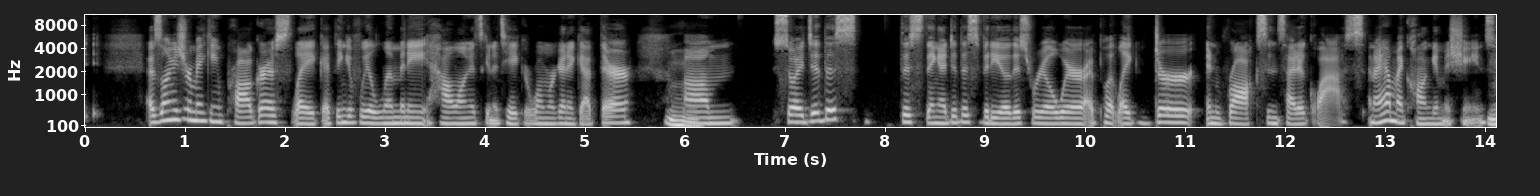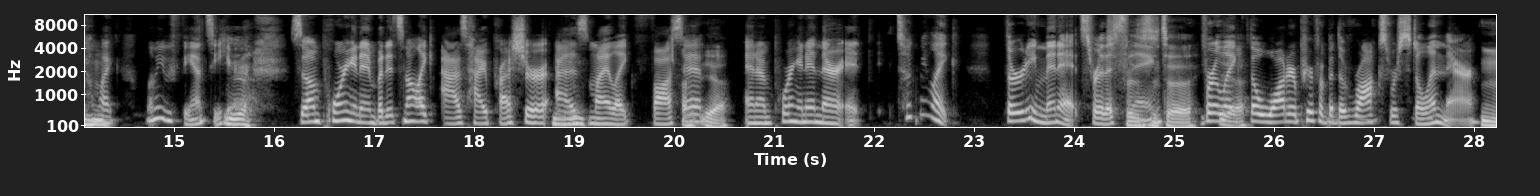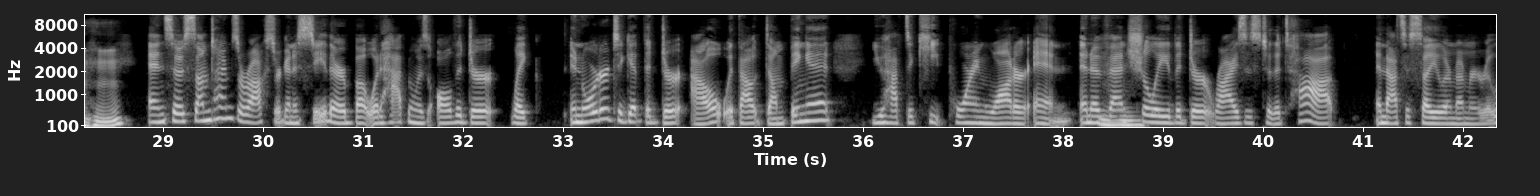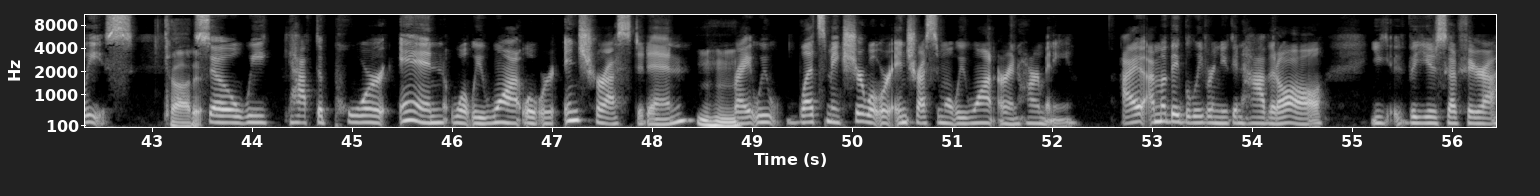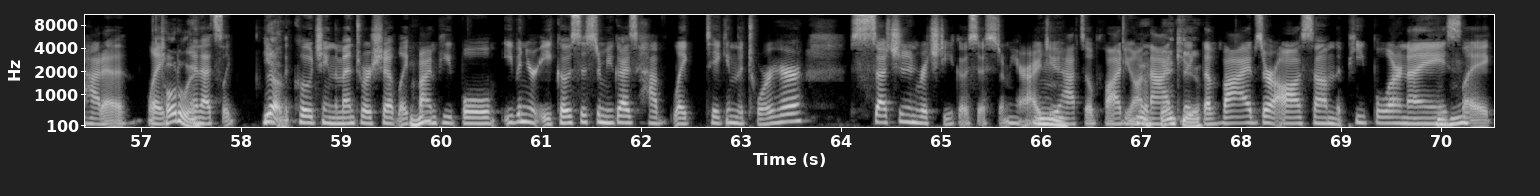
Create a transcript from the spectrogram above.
as long as you're making progress, like I think if we eliminate how long it's going to take or when we're going to get there, Mhm. um, so I did this this thing. I did this video, this reel where I put like dirt and rocks inside a glass, and I have my Kangen machine. So I'm Mhm. like, let me be fancy here. Yeah. So I'm pouring it in, but it's not like as high pressure Mhm. as my like faucet, Uh, yeah. and I'm pouring it in there. It, it took me like 30 minutes for this For, thing to, for like the water purified, but the rocks were still in there. hmm And so sometimes the rocks are going to stay there, but what happened was all the dirt, like in order to get the dirt out without dumping it, you have to keep pouring water in. And Mhm. eventually the dirt rises to the top, and that's a cellular memory release. Got it. So we have to pour in what we want, what we're interested in, hmm right? We let's make sure what we're interested in, what we want are in harmony. I, I'm a big believer in you can have it all. You but you just gotta figure out how to like Totally. and that's like you know, Yeah. the coaching, the mentorship, like Mhm. find people, even your ecosystem. You guys have like taking the tour here, such an enriched ecosystem here. I do Mm. have to applaud you on Yeah, that. thank like you. the vibes are awesome, the people are nice. Mhm. Like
